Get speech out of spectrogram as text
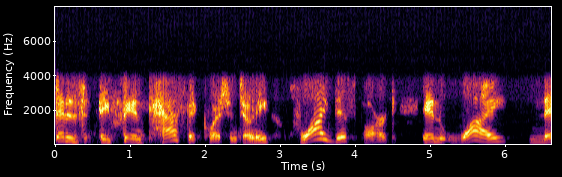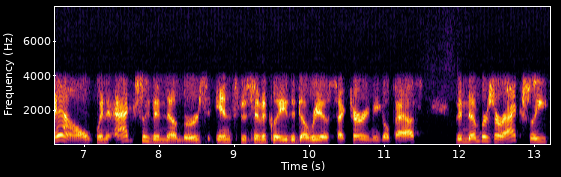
That is a fantastic question, Tony. Why this park and why now, when actually the numbers in specifically the Del Rio sector in Eagle Pass, the numbers are actually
